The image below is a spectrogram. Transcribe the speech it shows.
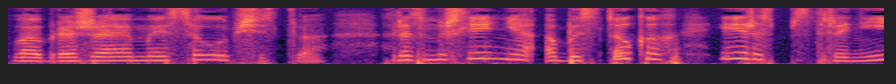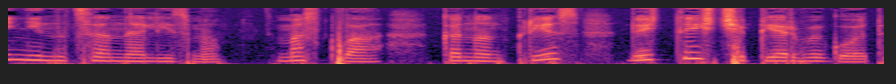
Воображаемые сообщества. Размышления об истоках и распространении национализма. Москва. Канон Пресс. 2001 год.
